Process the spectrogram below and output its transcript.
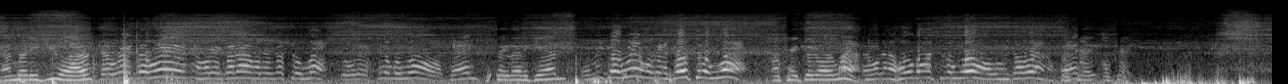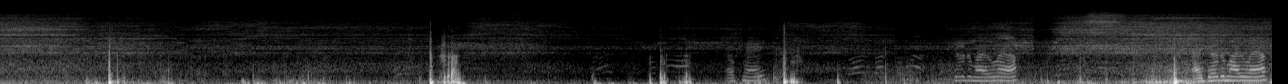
I'm ready if you are. So we're gonna go in and we're gonna go down. We're gonna go to the left. So we're gonna feel the roll, okay? Say that again. When we go in, we're gonna go to the left, Okay, go to our left. and we're gonna hold on to the roll when we go in, okay? Okay, okay. Okay. Go to my left. I go to my left.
